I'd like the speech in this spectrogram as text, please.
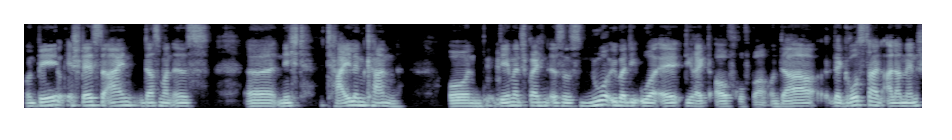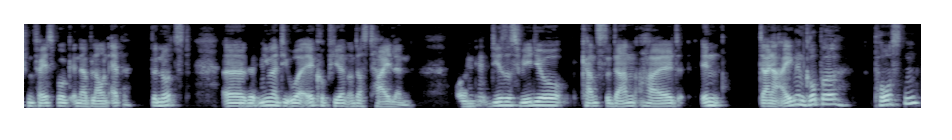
und B okay. stellst du ein, dass man es äh, nicht teilen kann. Und dementsprechend ist es nur über die URL direkt aufrufbar. Und da der Großteil aller Menschen Facebook in der blauen App benutzt, äh, wird niemand die URL kopieren und das teilen. Und okay. dieses Video kannst du dann halt in deiner eigenen Gruppe posten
